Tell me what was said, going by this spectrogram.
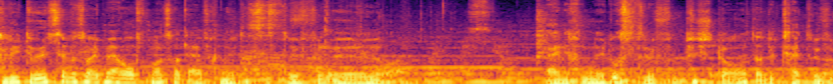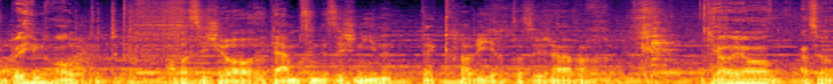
Die Leute wissen das eben oftmals halt einfach nicht, dass das Trüffelöl eigentlich nicht aus Trüffel besteht oder kein Trüffel beinhaltet. Aber es ist ja in dem Sinne, es ist nie deklariert. Das ist einfach... Ja, ja, also.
